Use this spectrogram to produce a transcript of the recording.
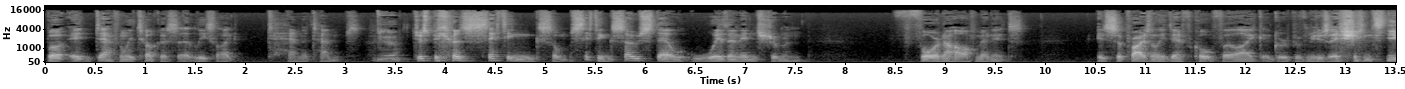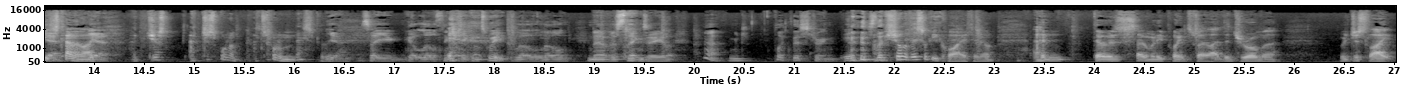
but it definitely took us at least like ten attempts. Yeah. Just because sitting some sitting so still with an instrument four and a half minutes is surprisingly difficult for like a group of musicians. You just kind of like, yeah. I just, I just want to, I just want to mess with it. Yeah. So you got little things you can tweak, little little nervous things where you're like, ah, pluck this string. Yeah, I'm sure this will be quiet enough. And there was so many points where like the drummer would just like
